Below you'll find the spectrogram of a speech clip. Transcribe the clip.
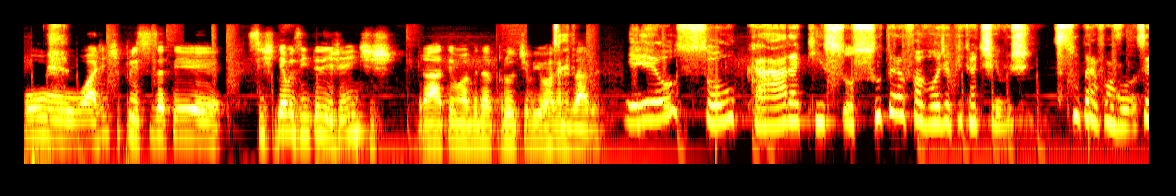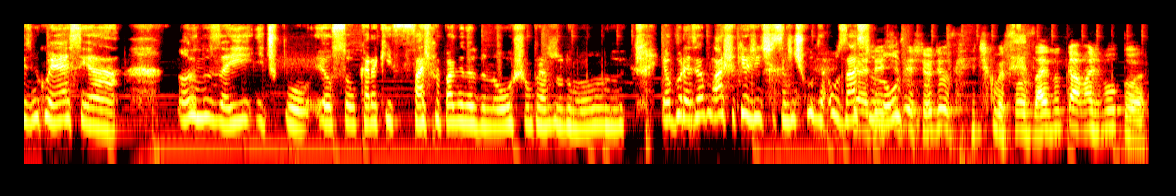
Ou a gente precisa ter sistemas inteligentes para ter uma vida produtiva e organizada? Eu sou o cara que sou super a favor de aplicativos. Super a favor. Vocês me conhecem há anos aí e, tipo, eu sou o cara que faz propaganda do Notion pra todo mundo. Eu, por exemplo, acho que a gente, se a gente usasse o Notion. Deixou de, a gente começou a usar e nunca mais voltou.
